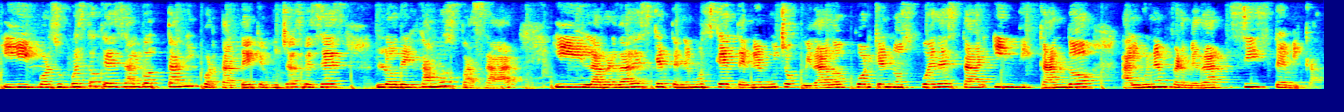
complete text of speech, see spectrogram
y por supuesto que es algo tan importante que muchas veces lo dejamos pasar y la verdad es que tenemos que tener mucho cuidado porque nos puede estar indicando alguna enfermedad sistémica.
